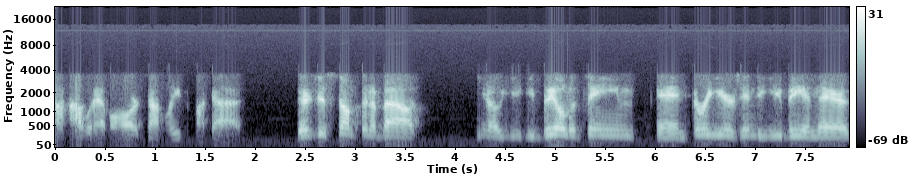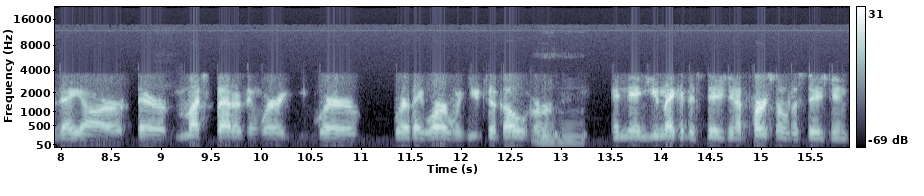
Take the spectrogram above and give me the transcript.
I, I would have a hard time leaving my guys. There's just something about, you know, you, you build a team, and three years into you being there, they are they're much better than where where where they were when you took over, mm-hmm. and then you make a decision, a personal decision,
